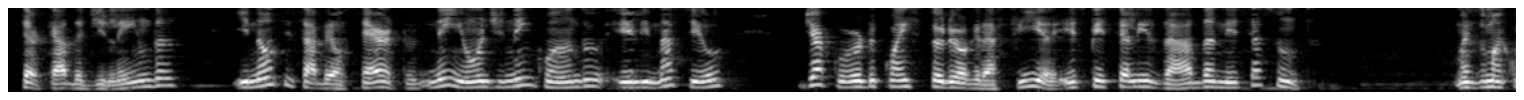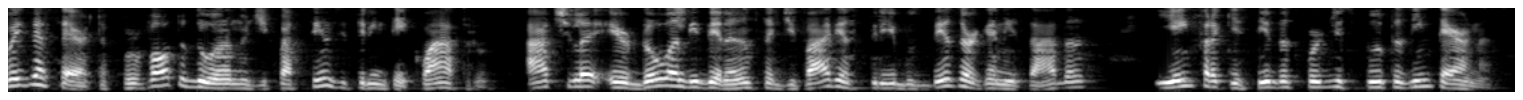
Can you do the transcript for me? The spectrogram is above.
cercada de lendas, e não se sabe ao certo nem onde nem quando ele nasceu de acordo com a historiografia especializada nesse assunto. Mas uma coisa é certa: por volta do ano de 434, Átila herdou a liderança de várias tribos desorganizadas e enfraquecidas por disputas internas,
